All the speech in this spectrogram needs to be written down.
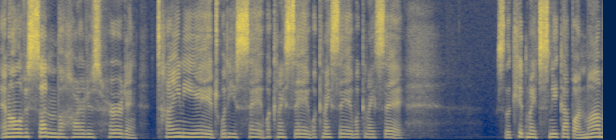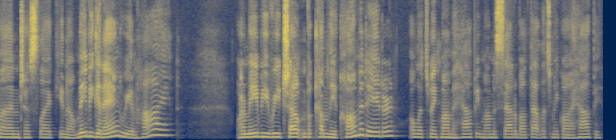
and all of a sudden the heart is hurting. Tiny age what do you say? What can i say? What can i say? What can i say? So the kid might sneak up on mama and just like you know maybe get angry and hide or maybe reach out and become the accommodator. Oh let's make mama happy. Mama's sad about that. Let's make mama happy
